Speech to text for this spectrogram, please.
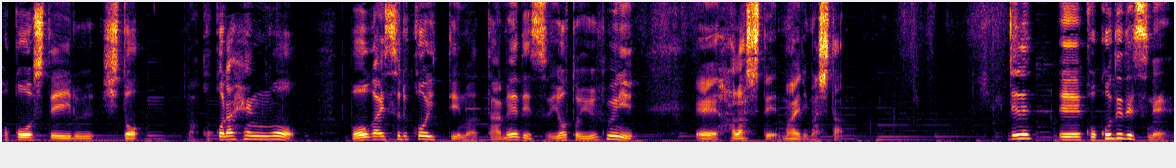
歩行している人、まあ、ここら辺を妨害する行為っていうのはダメですよというふうに、えー、話してまいりました。でね、えー、ここでですね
